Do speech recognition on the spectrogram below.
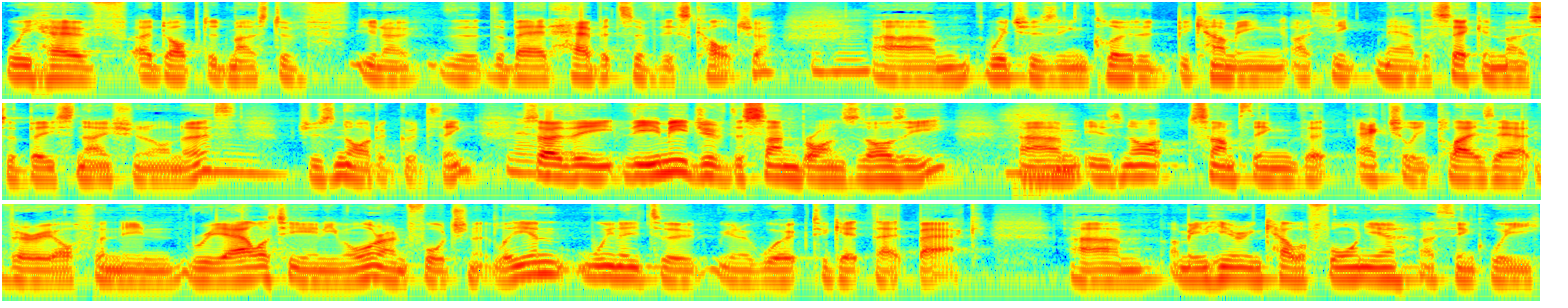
we have adopted most of, you know, the, the bad habits of this culture, mm-hmm. Um, which has included becoming, I think, now the second most obese nation on earth, mm. which is not a good thing. No. So the, the image of the sun bronzed Aussie um, is not something that actually plays out very often in reality anymore, unfortunately, and we need to you know work to get that back. Um, I mean, here in California, I think we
